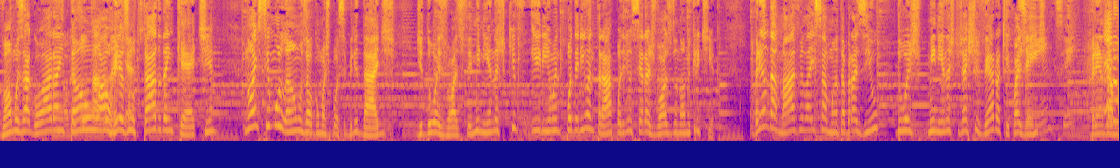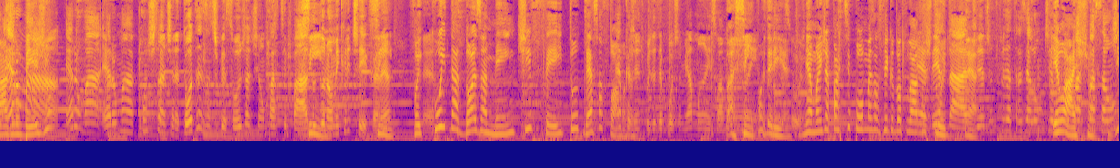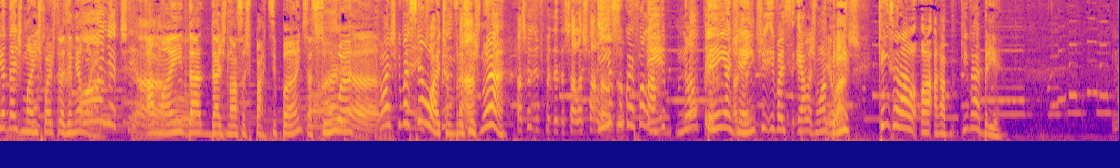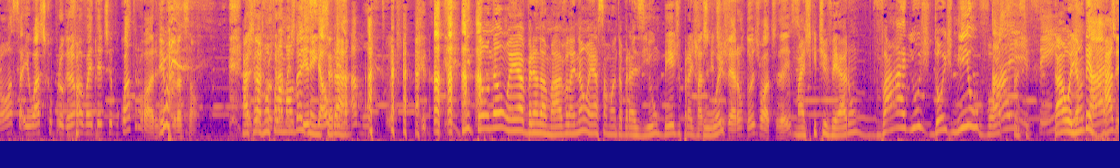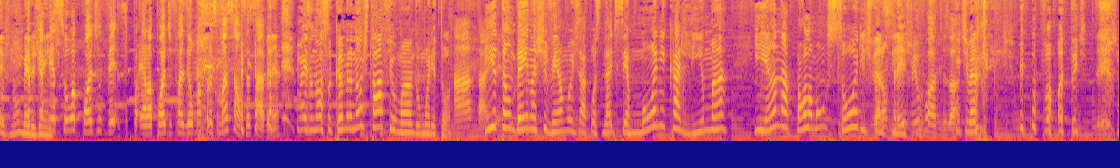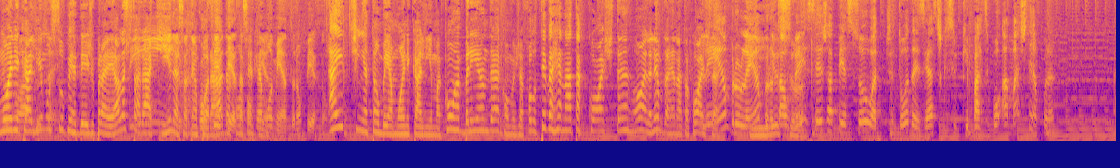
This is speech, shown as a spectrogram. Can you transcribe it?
Vamos agora, então, resultado ao da resultado da enquete. Nós simulamos algumas possibilidades de duas vozes femininas que iriam, poderiam entrar, poderiam ser as vozes do Nome Critica. Brenda Mávila e Samantha Brasil, duas meninas que já estiveram aqui com a gente. Sim, sim. Brenda Mávila, um uma- beijo. Era uma, era uma constante, né? Todas essas pessoas já tinham participado Sim. do Não Me Critica, Sim, né? Foi É. cuidadosamente feito dessa É forma. porque a gente podia ter posto a minha mãe, sua mãe. Ah, Sim, poderia. Minha mãe já participou, mas ela fica do outro lado do É estúdio. verdade. É. A gente podia trazer ela um dia Eu acho. participação. Dia das Mães pode trazer minha mãe. Olha, tia. a mãe da- das nossas participantes, a Olha. sua. Eu acho que vai É, ser eu ótimo, pensar. Francisco, não é? Acho que a gente poderia deixar elas falando. Isso que eu ia falar. E Não, ter tem a gente e vai, elas vão abrir. Quem será a, a- quem vai abrir? Nossa, eu acho que o programa vai ter tipo 4 horas Eu- de duração. Acho que elas vão falar mal da gente, será? Então não é a Brenda Mávila e não é a Samantha Brasil. Um beijo pras Mas que duas. tiveram dois votos, é isso? Mas que tiveram vários, dois mil votos. Ai, Francisco. sim, tá olhando verdade. errado os números, é gente. a pessoa pode ver, ela pode fazer uma aproximação, você sabe, né? Mas o nosso câmera não está filmando o monitor. Ah, tá. e entendi. também nós tivemos a possibilidade de ser Mônica Lima e Ana Paula Monsores. tiveram Francisco, 3 mil votos, ó. Que tiveram 3 mil votos. 3 mil Mônica votos, Lima, um super beijo pra ela. Sim, estará aqui nessa temporada, com certeza, com a certeza. qualquer momento, não percam. Aí tinha também a Mônica Lima com a Brenda, como já falou. Teve a Renata Costa. Olha, lembra da Renata Costa? Lembro, lembro. Isso. Talvez seja a pessoa de todas essas que, que participou há mais tempo, né?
